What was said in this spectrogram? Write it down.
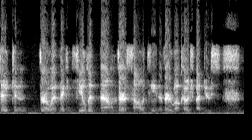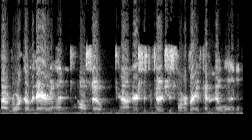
They can throw it. They can field it. Um, they're a solid team. They're very well coached by Deuce uh, Rourke over there, and also um, their assistant coach is former Brave Kevin Millwood. And,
